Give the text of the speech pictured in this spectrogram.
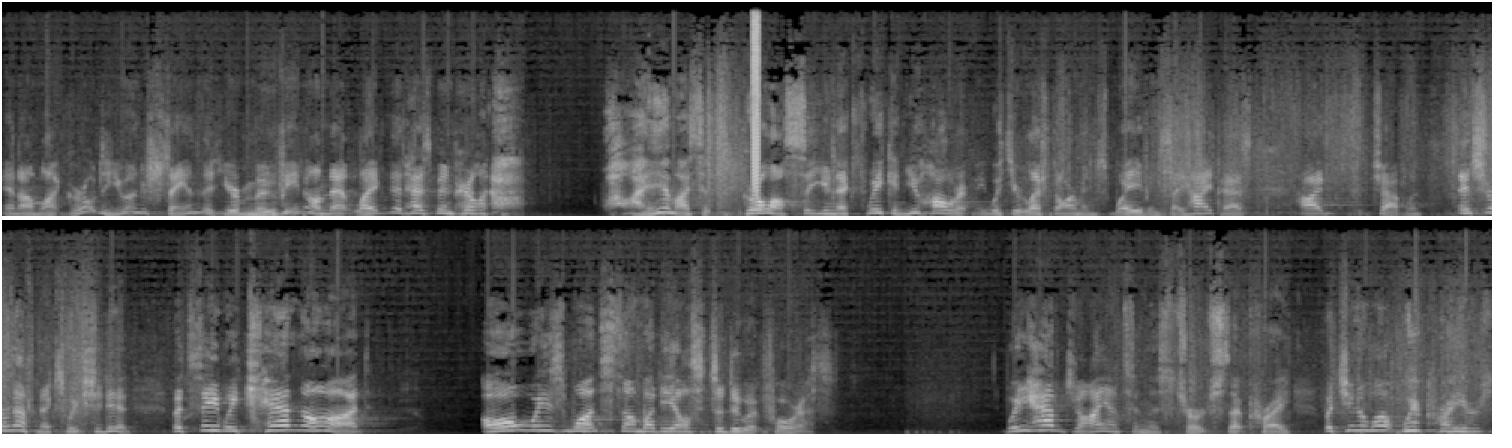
And I'm like, girl, do you understand that you're moving on that leg that has been paralyzed? well, I am. I said, girl, I'll see you next week. And you holler at me with your left arm and wave and say, hi, Pastor. Hi, chaplain. And sure enough, next week she did. But see, we cannot always want somebody else to do it for us. We have giants in this church that pray. But you know what? We're prayers.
